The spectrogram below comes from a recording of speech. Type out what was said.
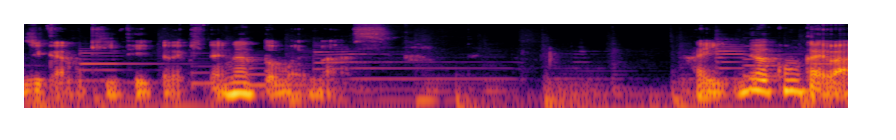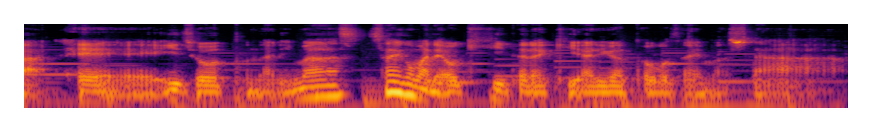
次回も聞いていただきたいなと思います。はい。では今回は、えー、以上となります。最後までお聴きいただきありがとうございました。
